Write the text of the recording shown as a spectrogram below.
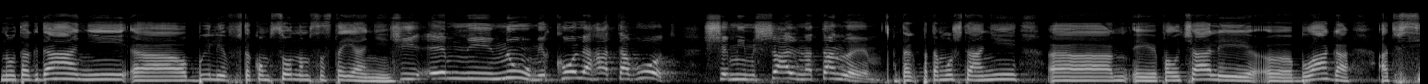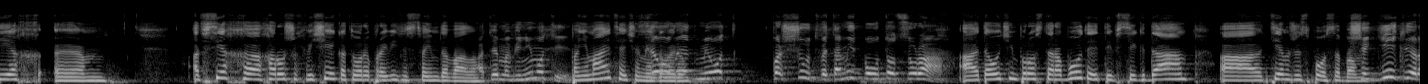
Но тогда они э, Э, были в таком сонном состоянии. Так, потому что они э, получали э, благо от всех э, от всех э, хороших вещей, которые правительство им давало. Понимаете, о чем я говорю? А это очень просто работает и всегда а, тем же способом. Гитлер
